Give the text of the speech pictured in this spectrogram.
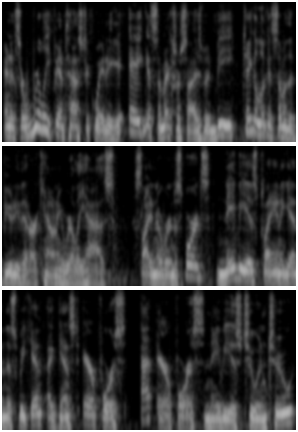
And it's a really fantastic way to A, get some exercise, but B, take a look at some of the beauty that our county really has. Sliding over into sports, Navy is playing again this weekend against Air Force at Air Force. Navy is 2 and 2,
